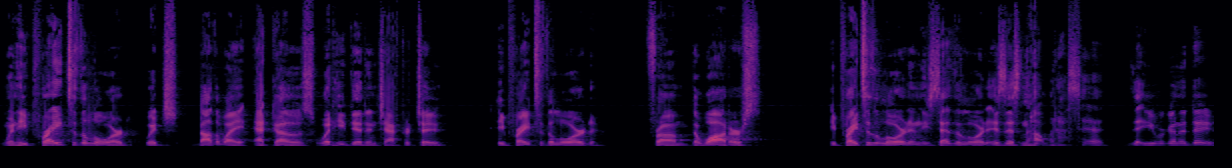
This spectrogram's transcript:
When he prayed to the Lord, which, by the way, echoes what he did in chapter 2, he prayed to the Lord from the waters. He prayed to the Lord and he said to the Lord, Is this not what I said that you were going to do?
